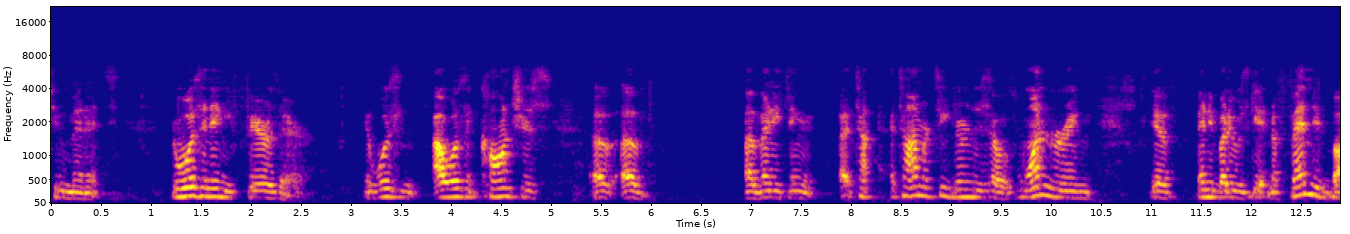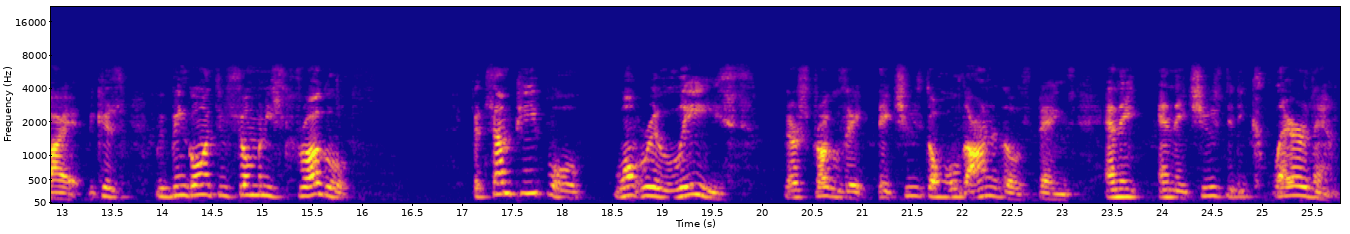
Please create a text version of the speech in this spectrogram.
two minutes, there wasn't any fear there. It wasn't. I wasn't conscious of of of anything. A, time or two during this, I was wondering if anybody was getting offended by it because we've been going through so many struggles. But some people won't release their struggles. They they choose to hold on to those things and they and they choose to declare them.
